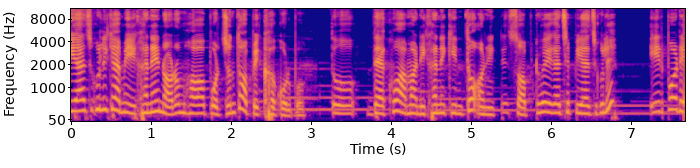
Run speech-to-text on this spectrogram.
পেঁয়াজগুলিকে আমি এখানে নরম হওয়া পর্যন্ত অপেক্ষা করব। তো দেখো আমার এখানে কিন্তু অনেকটাই সফট হয়ে গেছে পেঁয়াজগুলি। এরপরে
